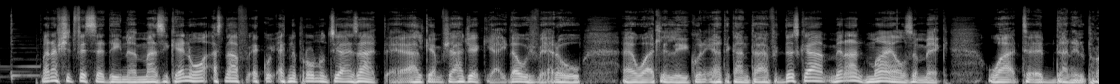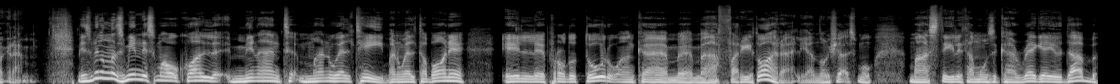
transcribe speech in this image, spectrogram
Ma nafx xi tfisser din mażiken u qas naf qed nippronunzja eżatt eh, għalkemm xi ħaġa jgħidha u veru eh, waqt li jkun qiegħed ikanta fid-diska mingħand Miles hemmhekk waqt eh, dan il-programm. Miżmin għal żmien nisimgħu wkoll mingħand Manuel T, Manuel Tabone, il-produttur u anke mm, affarijiet oħra li għandhom xaqsmu ma' stili ta' mużika reggae u dub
